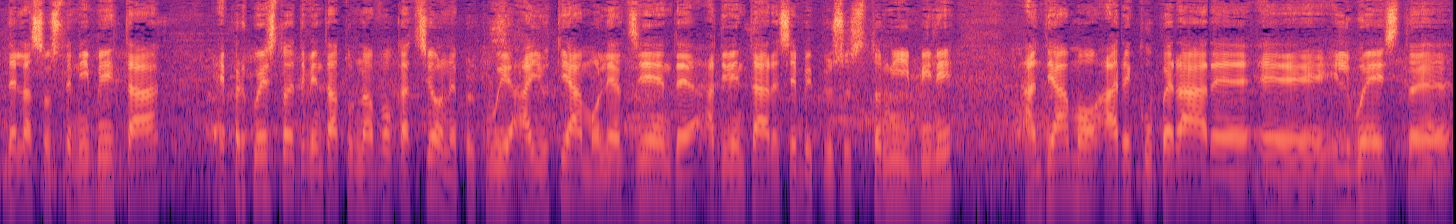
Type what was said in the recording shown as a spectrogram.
della sostenibilità e per questo è diventata una vocazione, per cui aiutiamo le aziende a diventare sempre più sostenibili, andiamo a recuperare eh, il waste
